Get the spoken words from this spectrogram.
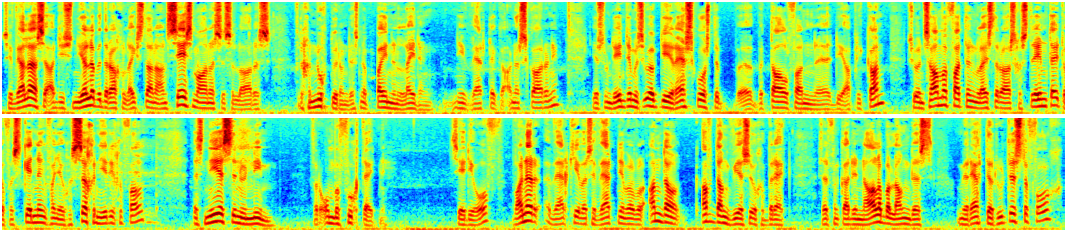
sowel as 'n addisionele bedrag gelyk staan aan 6 maande se salaris vir genoegdoening. Dis nou pyn en lyding. Nie werklike ander skade nie. Die respondente moet ook die regskoste eh, betaal van eh, die applikant. So in samevatting luisteraars gestremdheid of 'n skending van jou gesig in hierdie geval is nie 'n sinoniem vir onbevoegdheid nie sê die hof. Wanneer 'n werkgewer sy werknemer wil aandank, afdank wees so gebrek, is dit van kardinale belang dus om die regte roetes te volg,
